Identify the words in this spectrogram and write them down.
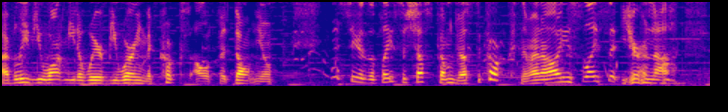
I believe you want me to wear be wearing the cook's outfit, don't you? This here's a place where chefs come just to cook. No matter how you slice it, you're not.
